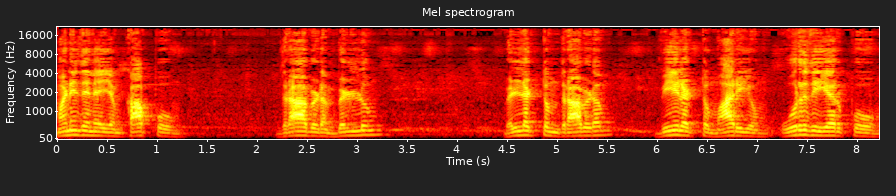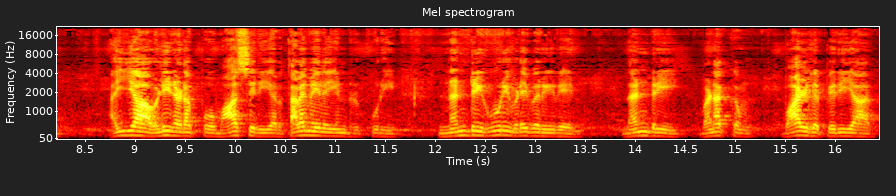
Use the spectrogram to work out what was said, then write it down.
மனிதநேயம் காப்போம். திராவிடம் வெல்லும் வெள்ளட்டும் திராவிடம் வீலட்டும் ஆரியம் உறுதி ஏற்போம். ஐயா வழி நடப்போம் ஆசிரியர் தலைமையிலே என்று கூறி நன்றி கூறி விடைபெறுகிறேன். நன்றி வணக்கம் வாழ்க பெரியார்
